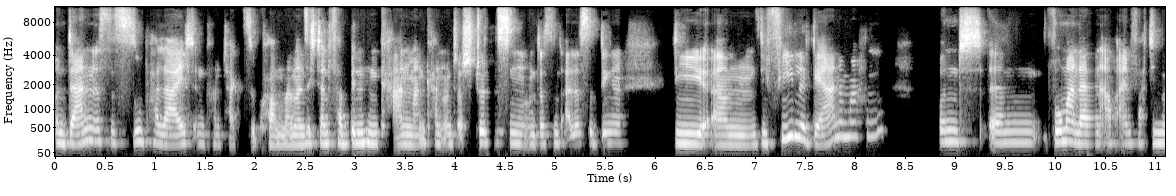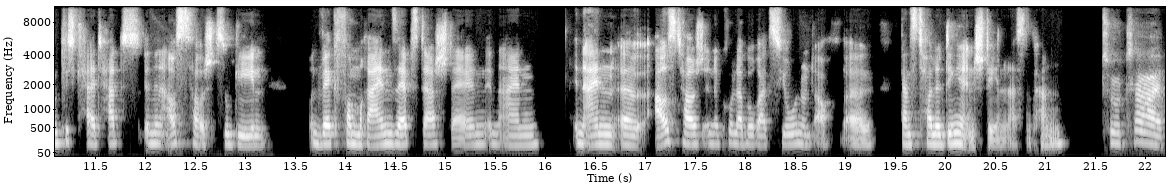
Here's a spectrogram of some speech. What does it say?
Und dann ist es super leicht, in Kontakt zu kommen, weil man sich dann verbinden kann, man kann unterstützen. Und das sind alles so Dinge, die, ähm, die viele gerne machen und ähm, wo man dann auch einfach die Möglichkeit hat, in den Austausch zu gehen und weg vom reinen Selbstdarstellen in einen, in einen äh, Austausch, in eine Kollaboration und auch äh, ganz tolle Dinge entstehen lassen kann. Total.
